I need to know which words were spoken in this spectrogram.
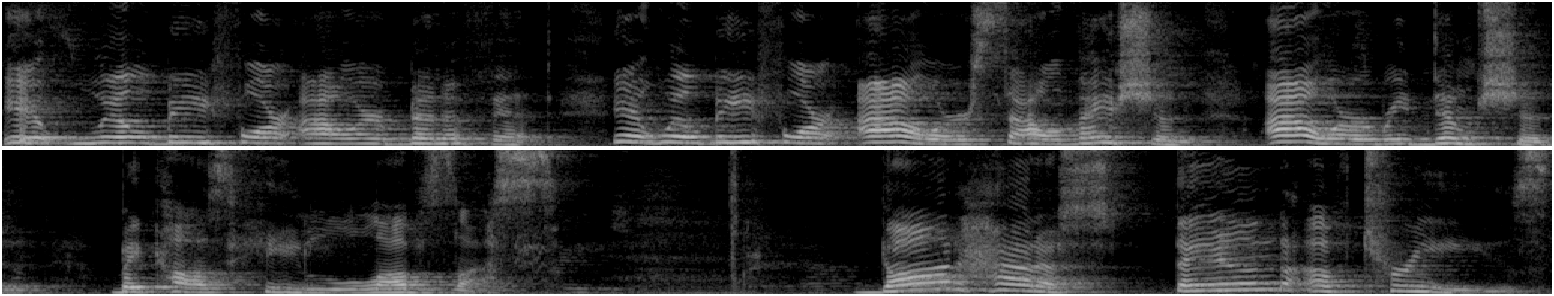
It will be for our benefit. It will be for our salvation, our redemption, because He loves us. God had a stand of trees.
